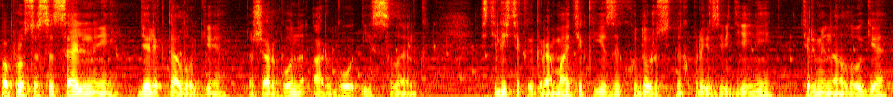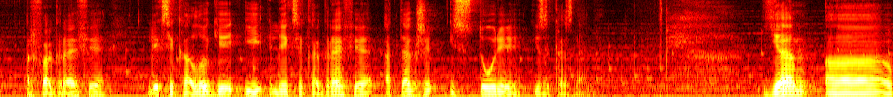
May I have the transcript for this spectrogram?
вопросы социальной диалектологии, жаргона, арго и сленг, стилистика и грамматика, язык художественных произведений, терминология, орфография, лексикология и лексикография, а также история языкознания. Я э,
